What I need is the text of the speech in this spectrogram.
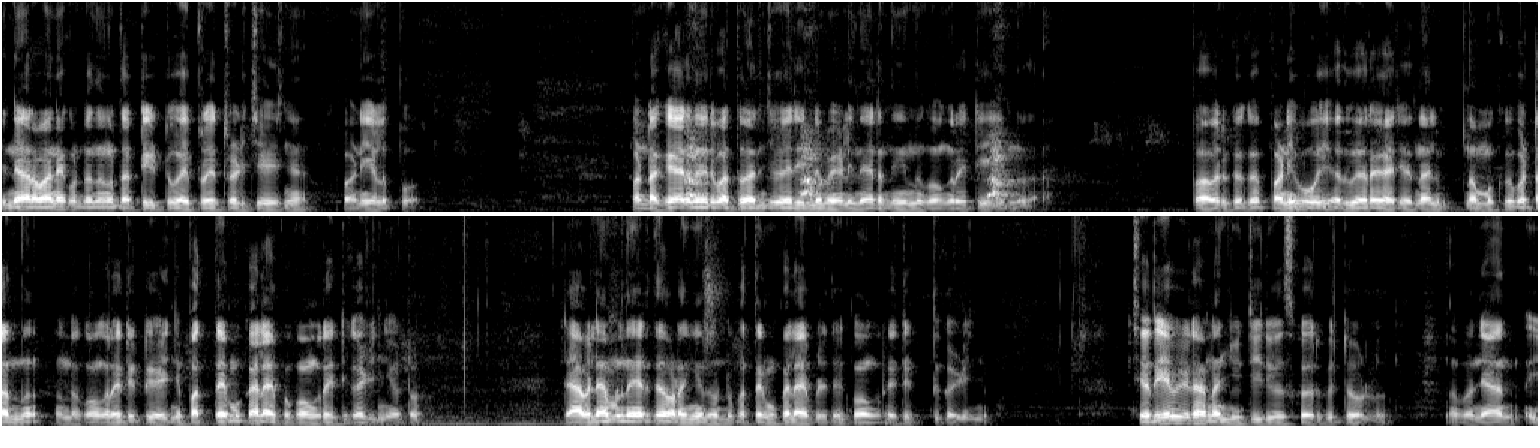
പിന്നെ അറവാനെ കൊണ്ടുവന്ന് തട്ടിയിട്ട് വൈബ്രേറ്റർ അടിച്ചു കഴിഞ്ഞാൽ പണി എളുപ്പമാണ് പണ്ടൊക്കെ ആയിരുന്നു ഒരു പത്ത് പതിനഞ്ച് പേരിന്റെ മേളിൽ നിരന്ന് നിന്ന് കോൺക്രീറ്റ് ചെയ്യുന്നതാണ് അപ്പോൾ അവർക്കൊക്കെ പണി പോയി. അത് വേറെ കാര്യം. എന്നാലും നമുക്ക് പെട്ടെന്ന് എന്താ കോൺക്രീറ്റ് ഇട്ട് കഴിഞ്ഞ് പത്തേ മുക്കാലായപ്പോൾ കോൺക്രീറ്റ് കഴിഞ്ഞു കേട്ടോ. രാവിലെ നമ്മൾ നേരത്തെ തുടങ്ങിയതുകൊണ്ട് പത്തേ മുക്കാലായപ്പോഴത്തേക്ക് കോൺക്രീറ്റ് ഇട്ട് കഴിഞ്ഞു. ചെറിയ വീടാണ് അഞ്ഞൂറ്റി ഇരുപത് സ്ക്വയർ ഫീറ്റേ ഉള്ളൂ. അപ്പോൾ ഞാൻ ഈ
